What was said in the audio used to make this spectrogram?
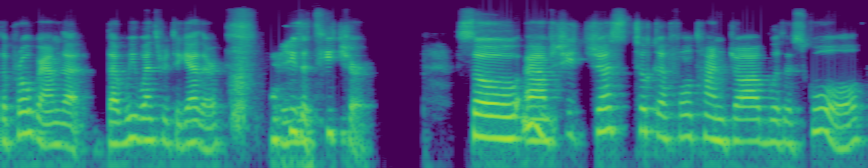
the program that that we went through together and she's a mm-hmm. teacher so um, she just took a full-time job with a school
